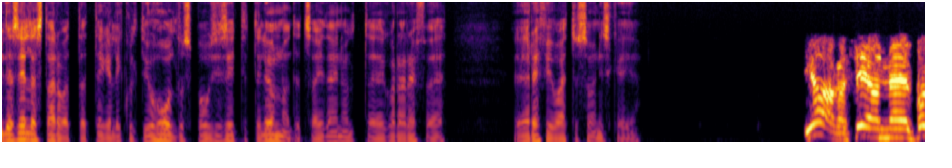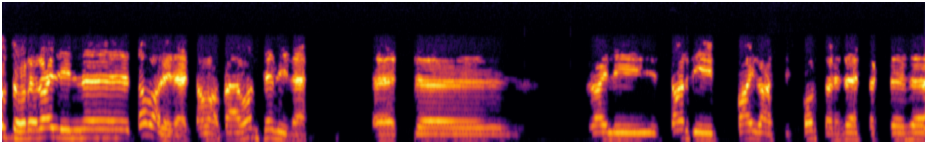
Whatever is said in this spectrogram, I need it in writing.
mida sellest arvata, et tegelikult ju hoolduspausi sõitjatel ei olnud, et said ainult eh, korra rehve, eh, rehvi vahetustsoonis käia? jaa, aga see on eh, Portugali rallil tavaline, et tavapäev on selline, et ralli stardipaigast siis Portonis võetakse see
